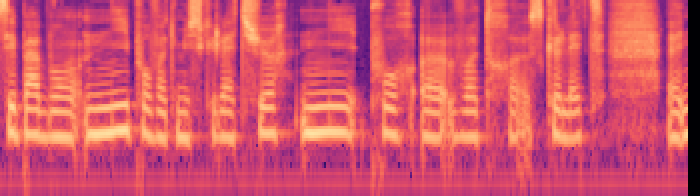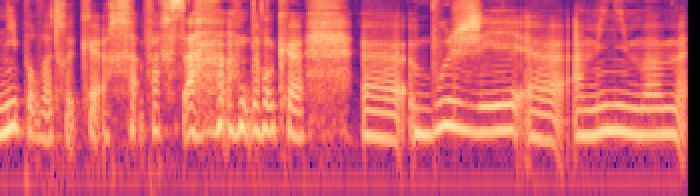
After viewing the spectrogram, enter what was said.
C'est pas bon ni pour votre musculature, ni pour euh, votre squelette, euh, ni pour votre cœur, à part ça. Donc, bouger un minimum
